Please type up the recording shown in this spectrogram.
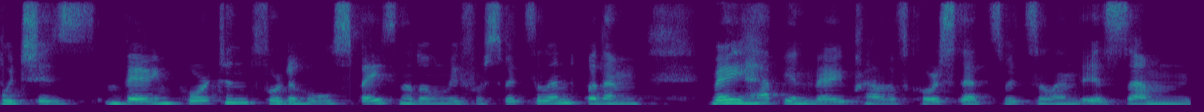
which is very important for the whole space, not only for Switzerland, but I'm very happy and very proud, of course, that Switzerland is um,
